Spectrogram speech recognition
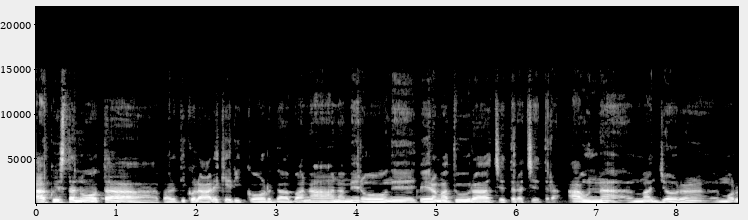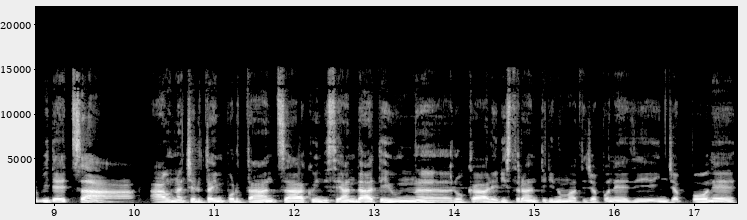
ha questa nota particolare che ricorda banana, melone, pera matura, eccetera, eccetera. Ha una maggior morbidezza, ha una certa importanza, quindi se andate in un eh, locale, ristoranti rinomati giapponesi in Giappone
